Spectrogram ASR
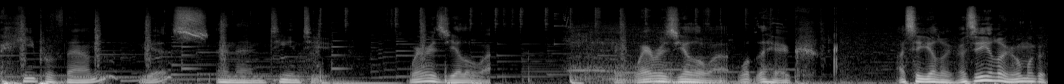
a heap of them. Yes, and then TNT. Where is yellow at? Wait, where is yellow at? What the heck? I see yellow. I see yellow. Oh my god.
